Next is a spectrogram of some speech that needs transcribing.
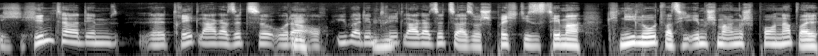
ich hinter dem äh, Tretlager sitze oder mhm. auch über dem mhm. Tretlager sitze. Also sprich dieses Thema Knielot, was ich eben schon mal angesprochen habe, weil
